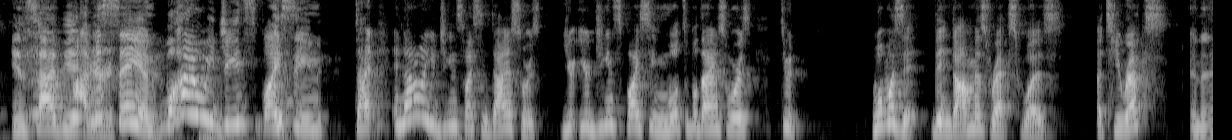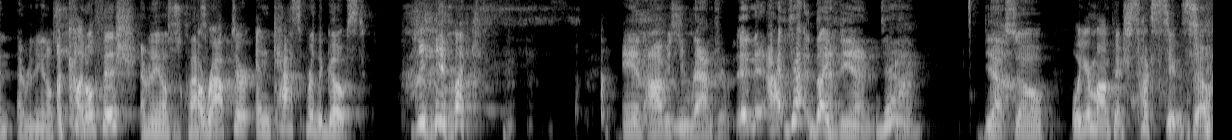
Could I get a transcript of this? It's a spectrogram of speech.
inside the. I'm just saying, why are we gene splicing? Di- and not only are you gene splicing dinosaurs, you're, you're gene splicing multiple dinosaurs. Dude, what was it? The Indominus Rex was a T Rex, and then everything else, a cuttlefish, everything else is a raptor, and Casper the Ghost. like, and obviously Raptor And, uh, yeah, like at the end. yeah. Yeah, so Well, your mom pitch sucks too. So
